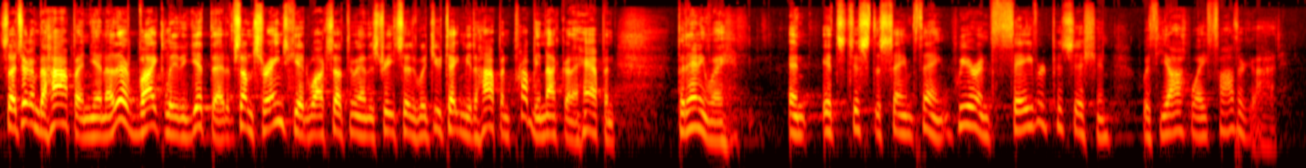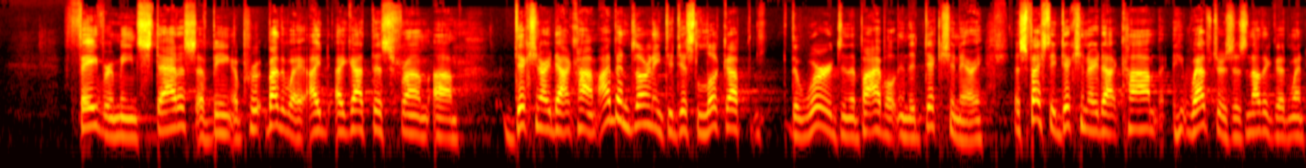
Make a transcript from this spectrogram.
so I took him to Hoppin. You know, they're likely to get that. If some strange kid walks up to me on the street and says, Would you take me to Hoppin? Probably not going to happen. But anyway, and it's just the same thing. We are in favored position with Yahweh, Father God. Favor means status of being approved. By the way, I, I got this from. Um, dictionary.com. I've been learning to just look up the words in the Bible in the dictionary, especially dictionary.com. Webster's is another good one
